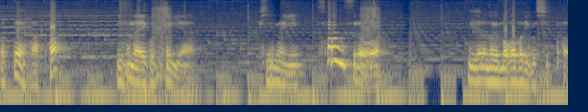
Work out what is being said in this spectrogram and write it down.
어때? 아파? 이게 나의 고통이야. 비명이 사랑스러워. 이대로 널 먹어버리고 싶어.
